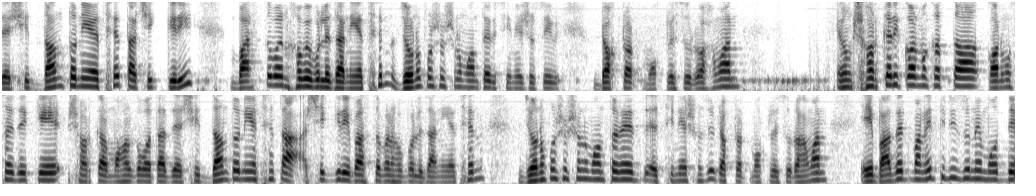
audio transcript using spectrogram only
যে সিদ্ধান্ত নিয়েছে তা শিগগিরই বাস্তবায়ন হবে বলে জানিয়েছেন জনপ্রশাসন মন্ত্রের সিনিয়র সচিব ডক্টর মোখলেসুর রহমান। এবং সরকারি কর্মকর্তা কর্মচারীদেরকে সরকার মহার্ঘবতা যে সিদ্ধান্ত নিয়েছে তা শিগগিরই বাস্তবায়ন হবে বলে জানিয়েছেন জনপ্রশাসন মন্ত্রণের সিনিয়র সচিব ডক্টর মোখলেসুর রহমান। এই বাজেট মানে তিরিশ জুনের মধ্যে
